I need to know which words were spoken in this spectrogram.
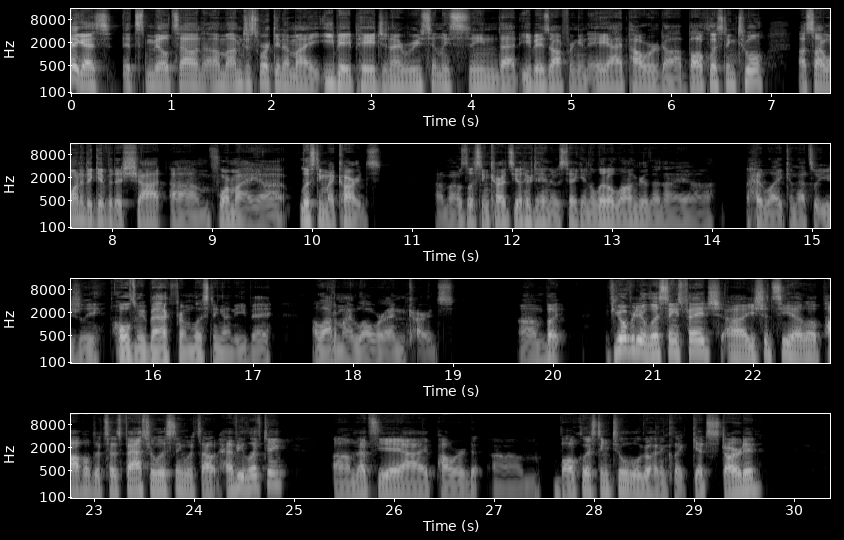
Hey guys, it's Miltown. Um, I'm just working on my eBay page, and I recently seen that eBay's offering an AI-powered uh, bulk listing tool. Uh, so I wanted to give it a shot um, for my uh, listing my cards. Um, I was listing cards the other day, and it was taking a little longer than I uh, I like, and that's what usually holds me back from listing on eBay a lot of my lower end cards. Um, but if you go over to your listings page, uh, you should see a little pop up that says faster listing without heavy lifting. Um, that's the AI powered um, bulk listing tool. We'll go ahead and click get started.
